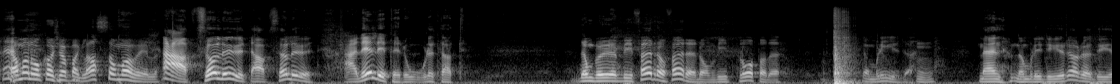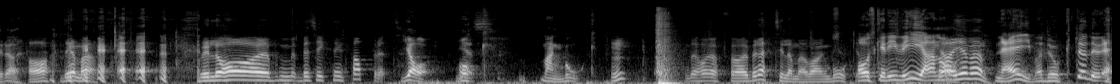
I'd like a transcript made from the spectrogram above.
kan man åka och köpa glass om man vill. absolut, absolut. Ja, det är lite roligt att De börjar bli färre och färre de vitplåtade. de blir ju det. Mm. Men de blir dyrare och dyrare. Ja, det med. Vill du ha eh, besiktningspappret? Ja, och Yes. vagnbok. Det har jag förberett till och med, vagnboken. Och skriv i han också. Jajamän. Nej, vad duktig du är.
